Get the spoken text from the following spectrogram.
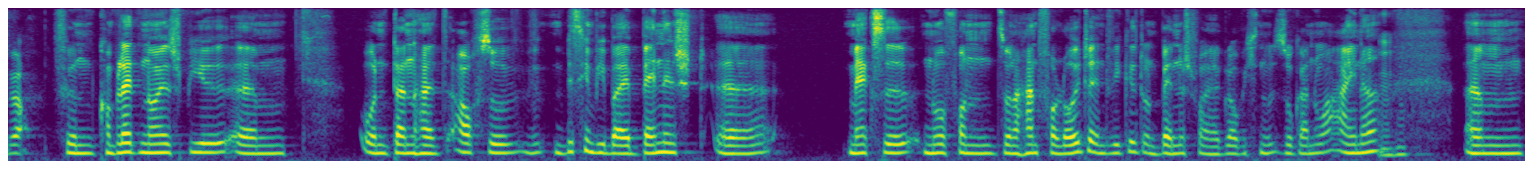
Ja. für ein komplett neues Spiel. Ähm, und dann halt auch so ein bisschen wie bei Banished, äh, merkst du, nur von so einer Handvoll Leute entwickelt und Banished war ja, glaube ich, nur, sogar nur einer. Mhm. Ähm,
